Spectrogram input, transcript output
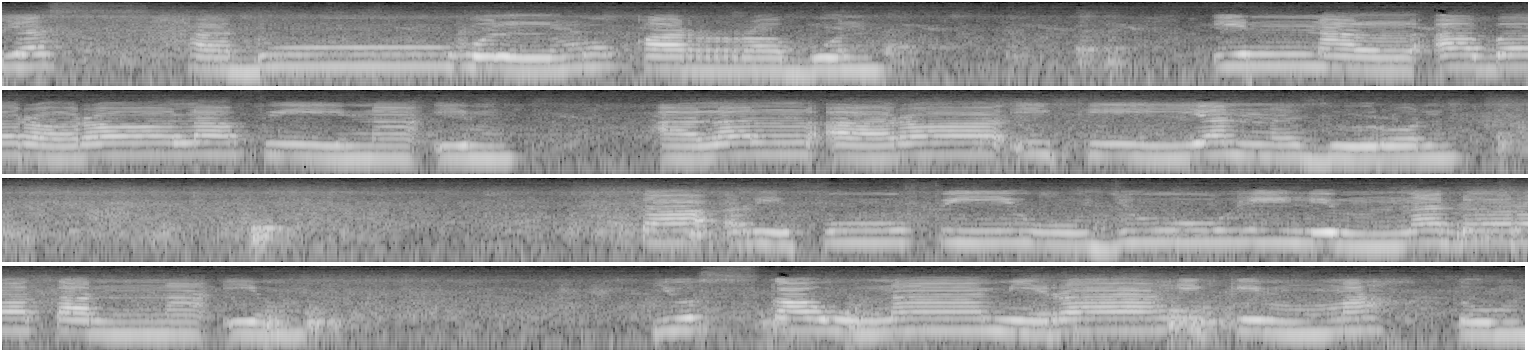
yashaduhul muqarrabun. Innal abrara lafi naim Alal araiki yanzurun. Ta'rifu fi wujuhihim nadratan naim. Yuskauna mirahikim mahtum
